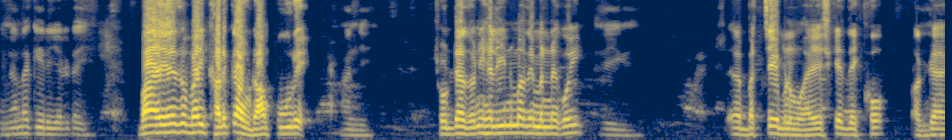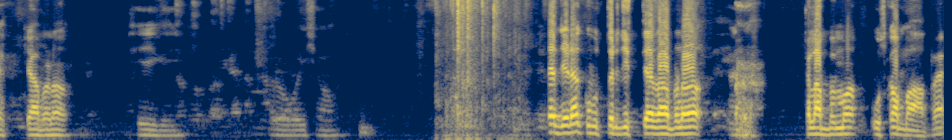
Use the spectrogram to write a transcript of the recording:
ਇਹਨਾਂ ਦਾ ਕੀ ਰਿਜ਼ਲਟ ਹੈ ਜੀ? ਇਹ ਤਾਂ ਬਾਈ ਖੜਕਾ ਉਡਾ ਪੂਰੇ। ਹਾਂਜੀ। ਛੋਟਾ ਤੋਂ ਨਹੀਂ ਹਲੀਨਮਾ ਦੇ ਮੰਨੇ ਕੋਈ। ਠੀਕ ਹੈ ਬੱਚੇ ਬਣਵਾਏ ਇਸਕੇ ਦੇਖੋ ਅੱਗੇ ਕੀ ਬਣਾ। ਠੀਕ ਹੈ ਜੀ। ਸ਼ਾਮ ਜਿਹੜਾ ਕਬੂਤਰ ਜਿੱਤਿਆ ਦਾ ਆਪਣਾ क्लब में उसका बाप है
